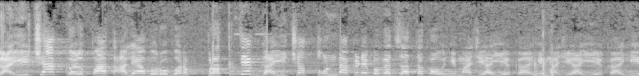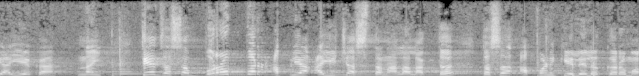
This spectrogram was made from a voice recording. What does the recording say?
गायीच्या कळपात आल्याबरोबर प्रत्येक गायीच्या तोंडाकडे बघत जातं का ही माझी आई आहे का? ही माझी आई आहे का? ही आई आहे का? नाही. ते जसं बरोबर आपल्या आईच्या स्तनाला लागतं तसं आपण केलेलं कर्म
